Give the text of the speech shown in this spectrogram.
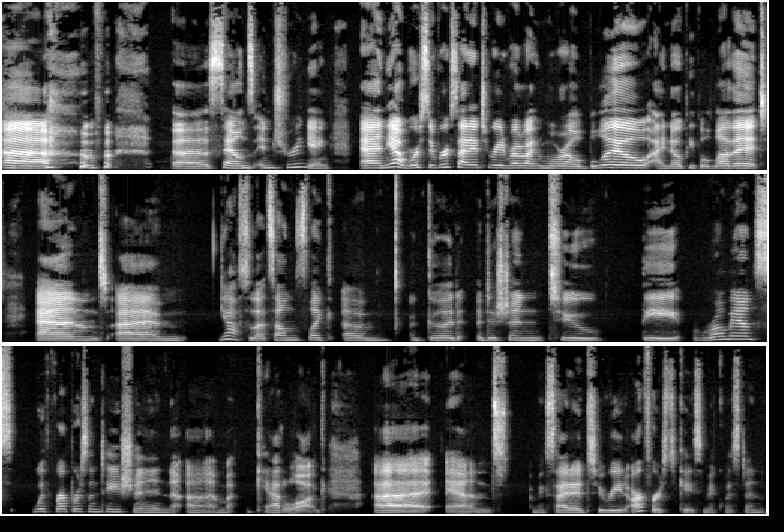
Uh, uh, sounds intriguing. And yeah, we're super excited to read Red, White, and Royal Blue. I know people love it, and um, yeah, so that sounds like um, a good addition to the romance with representation um, catalog. Uh, and I'm excited to read our first Casey McQuiston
